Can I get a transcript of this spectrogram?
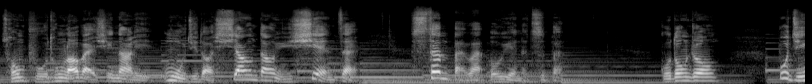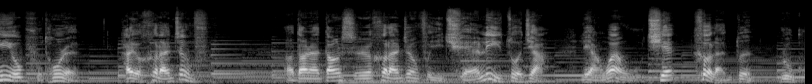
从普通老百姓那里募集到相当于现在三百万欧元的资本。股东中不仅有普通人，还有荷兰政府。啊，当然，当时荷兰政府以全力作价两万五千荷兰盾入股。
